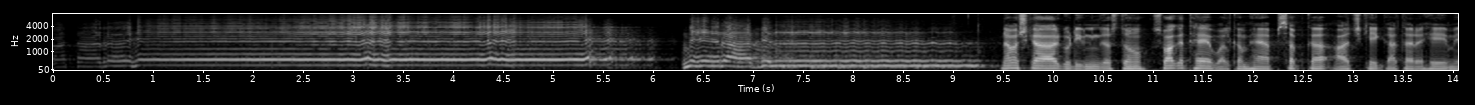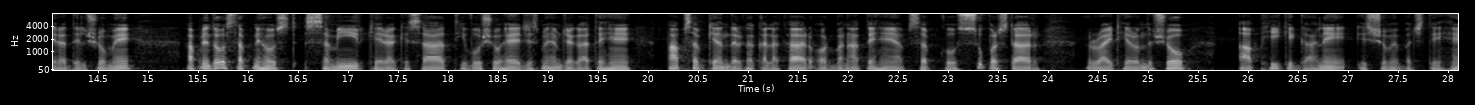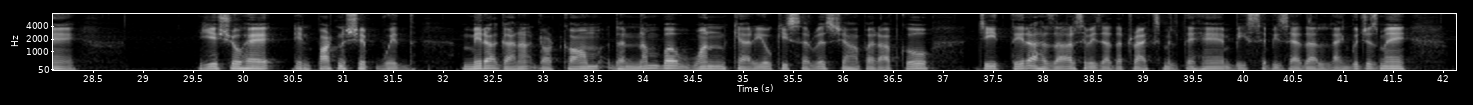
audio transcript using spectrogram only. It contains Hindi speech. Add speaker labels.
Speaker 1: गाता रहे। मेरा दिल।
Speaker 2: नमस्कार गुड इवनिंग दोस्तों। स्वागत है वेलकम है आप सबका आज के गाता रहे मेरा दिल शो में। अपने दोस्त, अपने होस्ट समीर खेरा के साथ ये वो शो है जिसमें हम जगाते हैं आप सबके अंदर का कलाकार और बनाते हैं आप सबको superstar right here on the show आप ही के गाने इस शो में बजते हैं। ये शो है इन partnership with Mera Gaana dot com the number one karaoke की सर्विस जहाँ पर आपको जी तेरह हज़ार से भी ज़्यादा ट्रैक्स मिलते हैं, बीस से भी ज़्यादा लैंग्वेजेस में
